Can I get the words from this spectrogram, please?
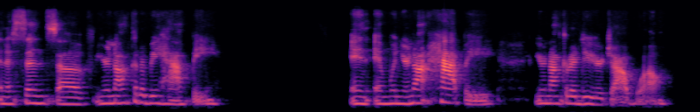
in a sense of you're not going to be happy. And, and when you're not happy, you're not going to do your job well.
